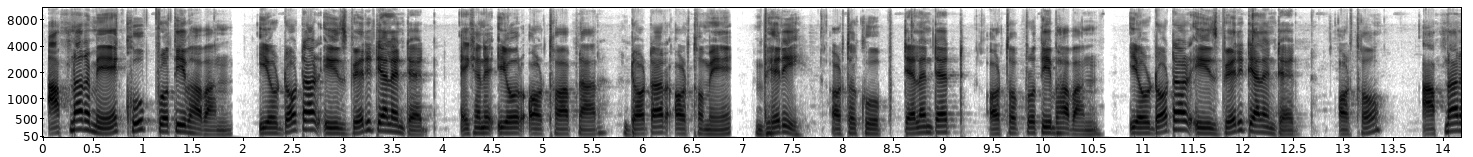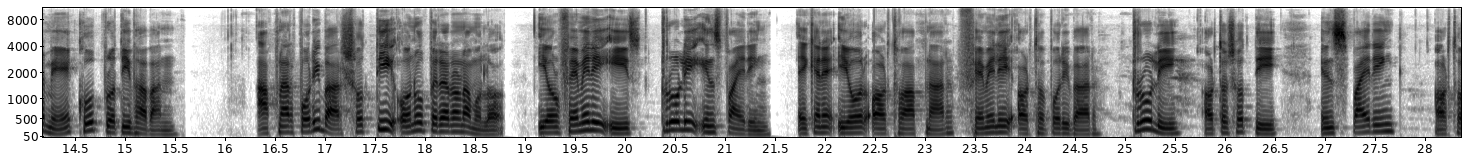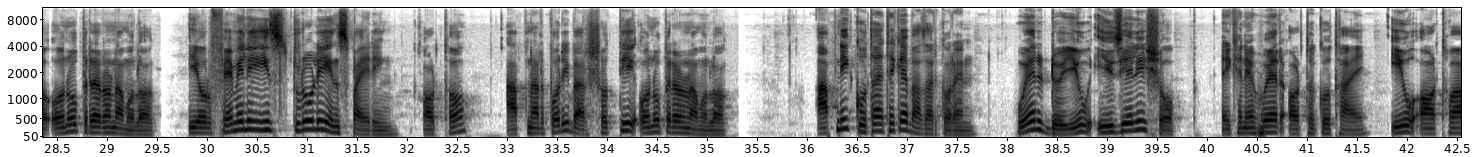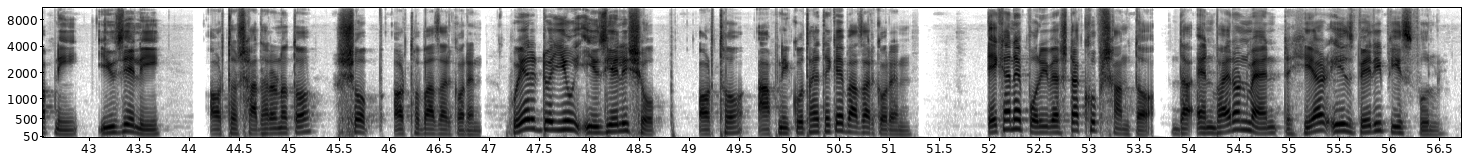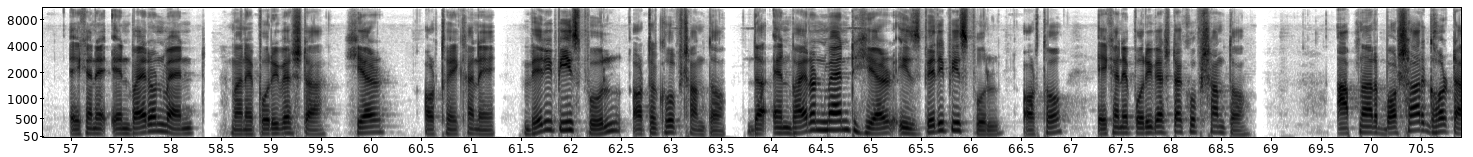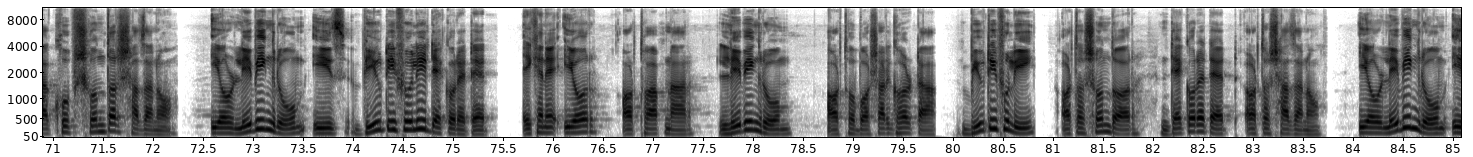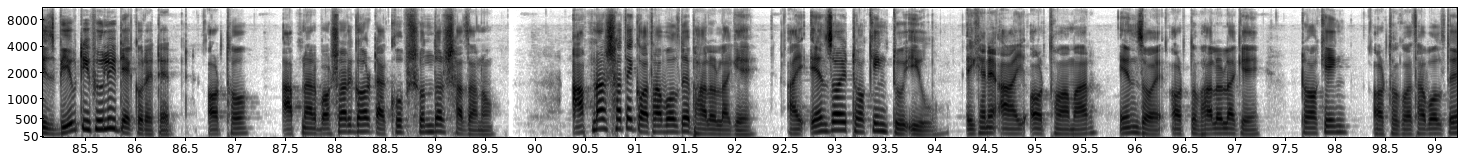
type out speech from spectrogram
আপনার মেয়ে খুব প্রতিভাবান। Your daughter is very talented এখানে ইয়োর অর্থ আপনার ডটার অর্থ মেয়ে ভেরি অর্থ খুব ট্যালেন্টেড অর্থ প্রতিভাবান। Your daughter is very talented অর্থ আপনার মেয়ে খুব প্রতিভাবান। আপনার পরিবার সত্যি অনুপ্রেরণামূলক। Your family is truly inspiring এখানে ইয়োর অর্থ আপনার ফ্যামিলি অর্থ পরিবার ট্রুলি অর্থ সত্যি ইন্সপায়ারিং অর্থ অনুপ্রেরণামূলক। Your family is truly inspiring অর্থ আপনার পরিবার সত্যি অনুপ্রেরণামূলক। আপনি কোথায় থেকে বাজার করেন? Where do you usually shop এখানে হোয়ার অর্থ কোথায়? ইউ অর্থ আপনি ইউজুয়ালি অর্থ সাধারণত শপ অর্থ বাজার করেন। Where do you usually shop অর্থ, আপনি কোথায় থেকে বাজার করেন? এখানে পরিবেশটা খুব শান্ত। The environment here is very peaceful এখানে এনভায়রনমেন্ট মানে পরিবেশটা। হিয়ার অর্থ এখানে ভেরি পিসফুল অর্থ খুব শান্ত। The environment here is very peaceful অর্থ, এখানে পরিবেশটা খুব শান্ত। আপনার বসার ঘরটা খুব সুন্দর সাজানো। Your living room is beautifully decorated এখানে ইয়োর অর্থ আপনার লিভিং রুম অর্থ বসার ঘরটা বিউটিফুলি অর্থ সুন্দর ডেকোরেটেড অর্থ সাজানো। Your living room is beautifully decorated অর্থ আপনার বসার ঘরটা খুব সুন্দর সাজানো। আপনার সাথে কথা বলতে ভালো লাগে। I enjoy talking to you এখানে আই অর্থ আমার এনজয় অর্থ ভালো লাগে। টকিং অর্থ কথা বলতে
